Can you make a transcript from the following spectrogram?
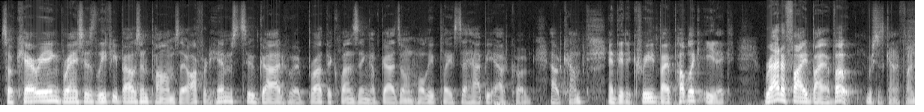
So, carrying branches, leafy boughs, and palms, they offered hymns to God who had brought the cleansing of God's own holy place to happy outcome. And they decreed by public edict ratified by a vote, which is kind of fun,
